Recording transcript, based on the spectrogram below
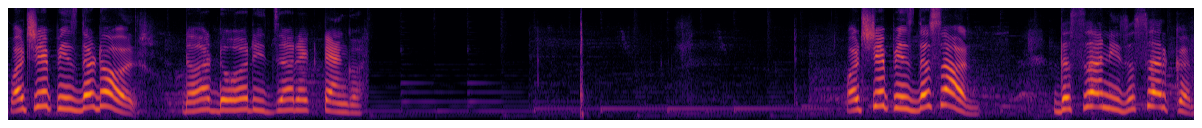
What shape is the door? The door is a rectangle. What shape is the sun? The sun is a circle.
